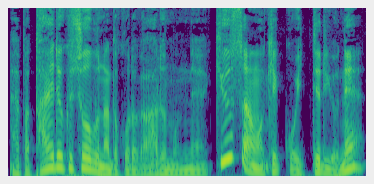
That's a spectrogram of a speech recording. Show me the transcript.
やっぱ体力勝負なところがあるもんね。Q さんは結構行ってるよね。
